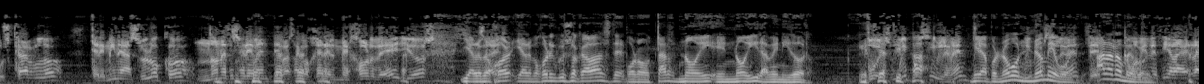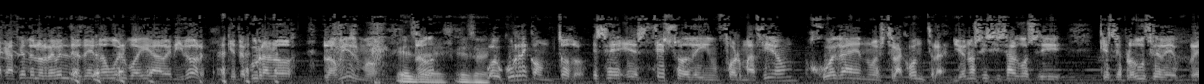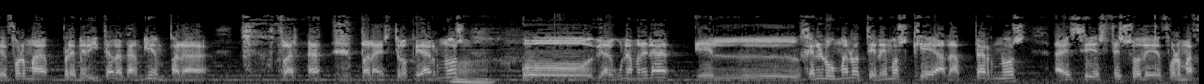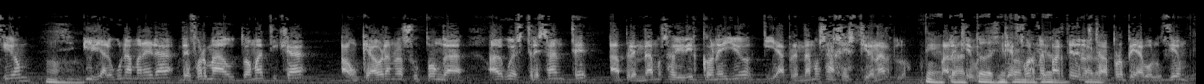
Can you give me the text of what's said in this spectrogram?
terminas loco, no necesariamente vas a coger el mejor de ellos. Y a lo ¿sabes? mejor, y a lo mejor incluso acabas de por optar no, no ir a Benidorm. Pues muy posiblemente. Mira, pues no, no me voy. Ahora no me Como voy. bien decía la, la canción de los rebeldes de No vuelvo a ir a Benidorm, que te ocurra lo, lo mismo. Eso ¿no? es, eso es. Ocurre con todo. Ese exceso de información juega en nuestra contra. Yo no sé si es algo así que se produce de, de forma premeditada también para, para, para estropearnos o de alguna manera el género humano tenemos que adaptarnos a ese exceso de formación y de alguna manera, de forma automática, aunque ahora nos suponga algo estresante, aprendamos a vivir con ello y aprendamos a gestionarlo, Sí, ¿vale? toda- que, forme parte de nuestra claro. propia evolución.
